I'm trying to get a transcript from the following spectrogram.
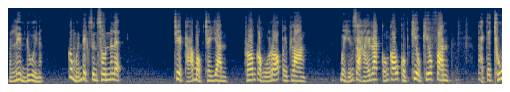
มันเล่นด้วยนะ ก็เหมือนเด็กซนๆนั่นแหละ เชษฐาบอกชยัน พร้อมกับหัวเราะไปพลาง เมื่อเห็นสหายรักของเขาขบเคี้ยวเคี้ยวฟันอาจจะชู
